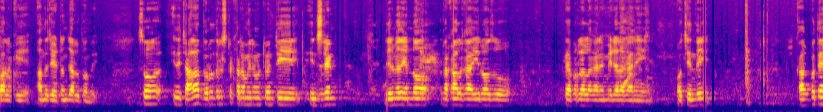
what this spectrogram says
వాళ్ళకి అందజేయటం జరుగుతుంది. సో ఇది చాలా దురదృష్టకరమైనటువంటి ఇన్సిడెంట్. దీని మీద ఎన్నో రకాలుగా ఈరోజు పేపర్లలో కానీ మీడియాలో కానీ వచ్చింది. కాకపోతే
